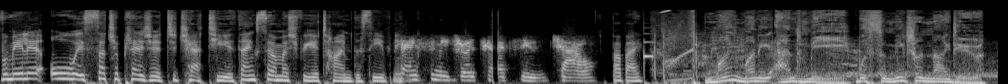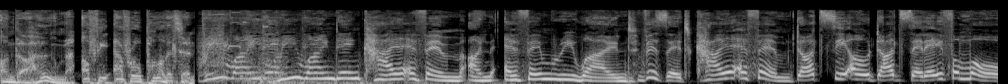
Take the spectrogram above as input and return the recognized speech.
Vumile, always such a pleasure to chat to you. Thanks so much for your time this evening. Thanks, Sumitra. Chat soon. Ciao. Bye bye. My Money and Me with Sumitra Nydoo on the home of the Afropolitan. Rewinding. Rewinding Kaya FM on FM Rewind. Visit kayafm.co.za for more.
